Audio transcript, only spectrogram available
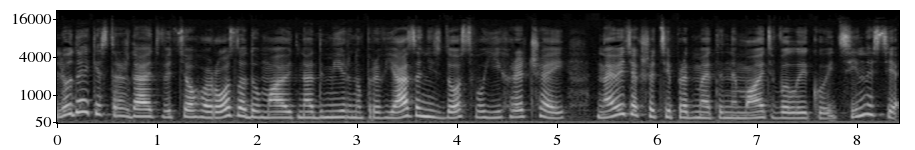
Люди, які страждають від цього розладу, мають надмірну прив'язаність до своїх речей, навіть якщо ці предмети не мають великої цінності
